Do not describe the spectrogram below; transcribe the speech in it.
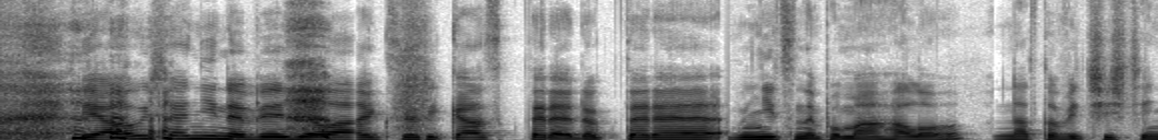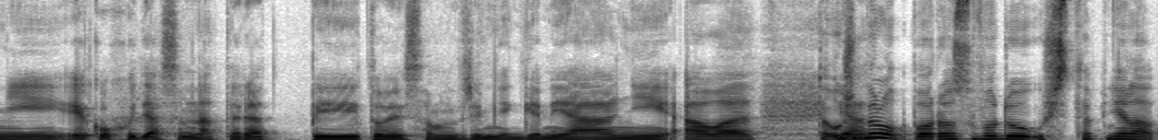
Já už ani nevěděla, jak se říká, z které do které. Nic nepomáhalo na to vyčištění. Jako chodila jsem na terapii, to je samozřejmě geniální, ale... To už já... bylo po rozvodu, už jste měla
